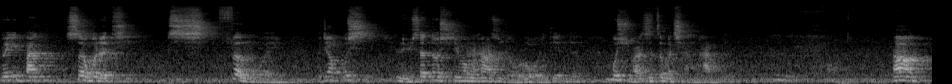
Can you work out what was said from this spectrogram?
因为一般社会的体氛围比较不喜，女生都希望她是柔弱一点的，不喜欢是这么强悍的。啊，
